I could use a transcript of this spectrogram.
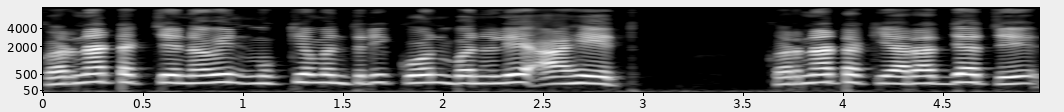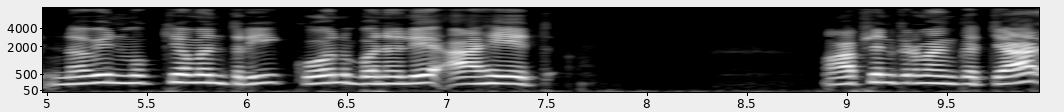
कर्नाटकचे नवीन मुख्यमंत्री कोण बनले आहेत? कर्नाटक या राज्याचे नवीन मुख्यमंत्री कोण बनले आहेत? ऑप्शन क्रमांक चार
